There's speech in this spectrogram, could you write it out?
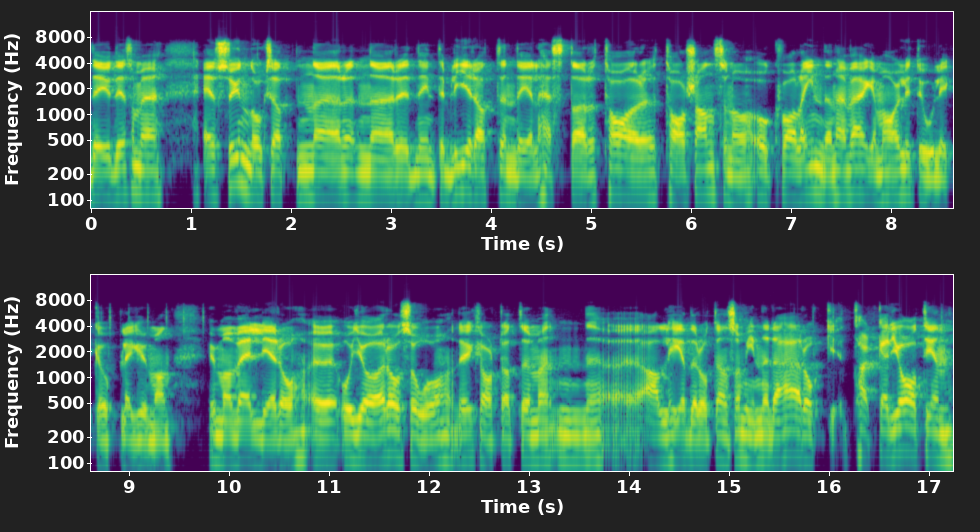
det är ju det som är, är synd också att när, när det inte blir att en del hästar tar, tar chansen och, och kvala in den här vägen. Man har ju lite olika upplägg hur man, hur man väljer att, eh, och göra och så. Det är klart att eh, men, all heder åt den som vinner det här och tackar ja till en,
